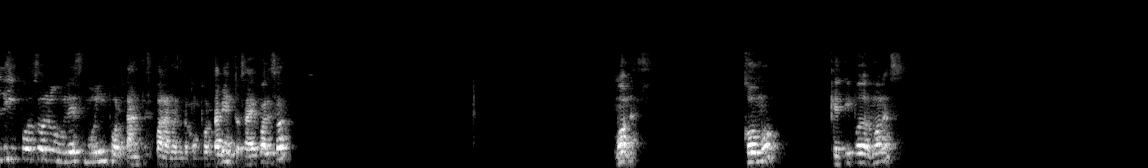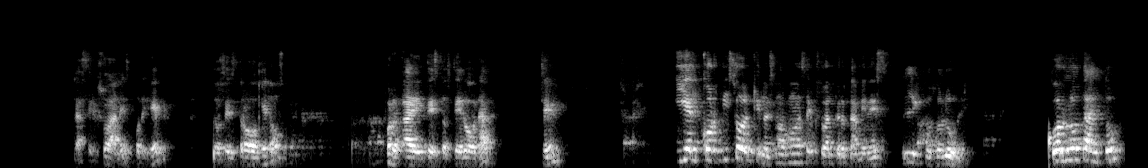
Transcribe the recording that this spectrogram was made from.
liposolubles muy importantes para nuestro comportamiento. ¿Sabe cuáles son? Hormonas. ¿Cómo? ¿Qué tipo de hormonas? Las sexuales, por ejemplo los estrógenos, testosterona, ¿sí? Y el cortisol, que no es una hormona sexual, pero también es liposoluble. Por lo tanto,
